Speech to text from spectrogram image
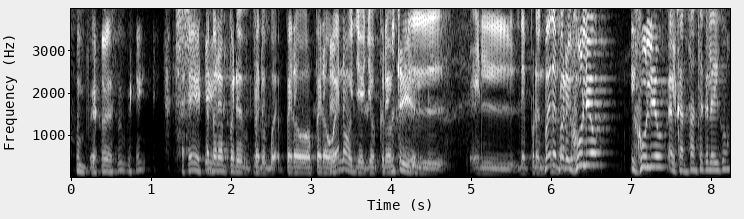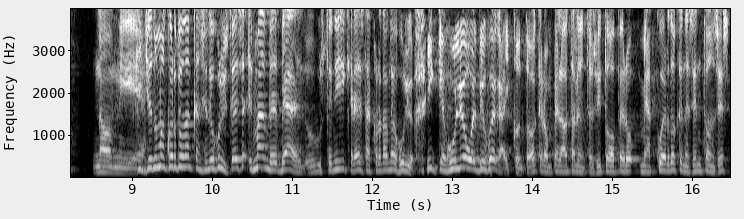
pero es que- pero, pero, pero, pero bueno, yo, yo creo que el, el- de pronto. Bueno, pero ¿y Julio? ¿Y Julio, el cantante que le digo? No, ni Es idea. que yo no me acuerdo de una canción de Julio. Ustedes, es más, ve- vea, usted ni siquiera está acordando de Julio. Y que Julio vuelve y juega. Y con todo que era un pelado talentoso y todo, pero me acuerdo que en ese entonces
